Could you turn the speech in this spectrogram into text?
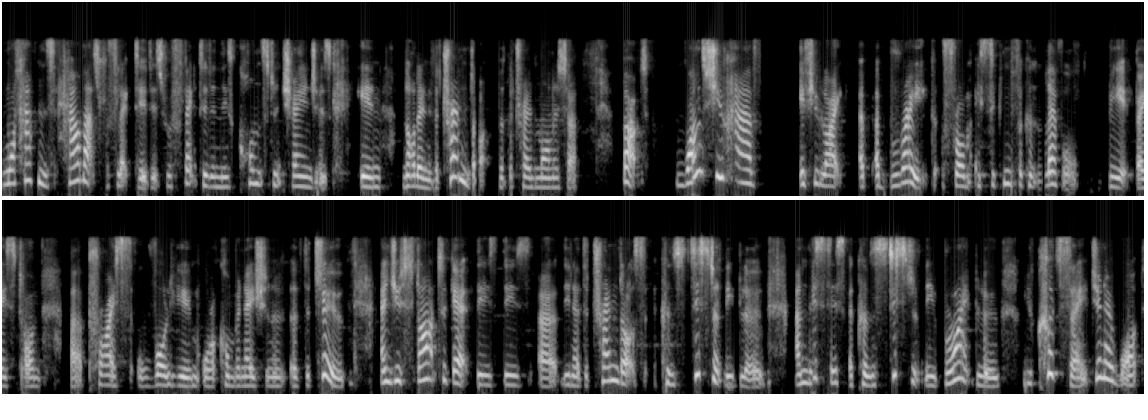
and what happens, how that's reflected, it's reflected in these constant changes in not only the trend dot, but the trend monitor. But once you have, if you like, a, a break from a significant level, be it based on uh, price or volume or a combination of, of, the two. And you start to get these, these uh, you know, the trend dots consistently blue, and this is a consistently bright blue. You could say, do you know what?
